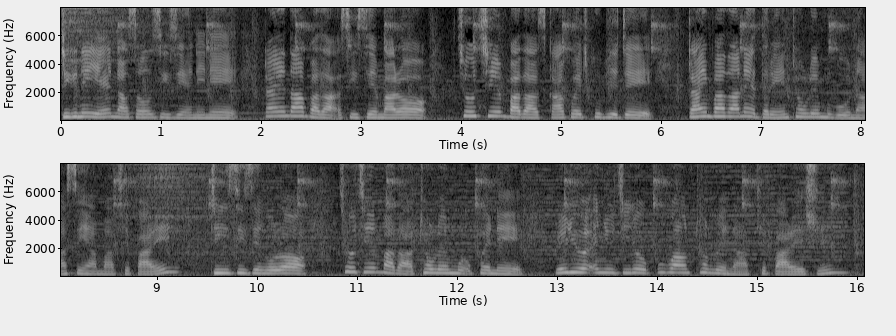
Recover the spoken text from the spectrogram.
ဒီကနေ့ရဲ့နောက်ဆုံးအစီအစဉ်အနေနဲ့တိုင်းရင်းသားဘာသာအစီအစဉ်မှာတော့ချိုးချင်းဘာသာစကားခွဲတစ်ခုဖြစ်တဲ့ဒိုင်းဘာသာနဲ့သတင်းထုတ်လွှင့်မှုကိုနားဆင်ရမှာဖြစ်ပါတယ်။ဒီအစီအစဉ်ကိုတော့ချိုးချင်းဘာသာထုတ်လွှင့်မှုအဖွဲ့နဲ့ Radio NUG တို့ပူးပေါင်းထုတ်လွှင့်တာဖြစ်ပါတယ်ရှင်။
